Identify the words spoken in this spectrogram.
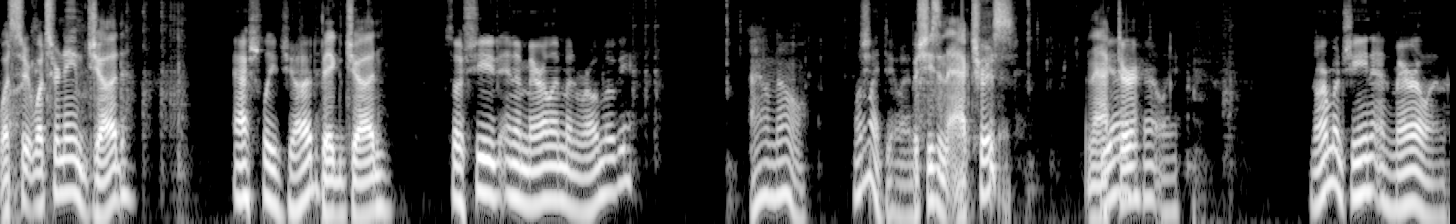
what's her What's her name? Judd? Ashley Judd. Big Judd? So she in a Marilyn Monroe movie? I don't know. What am I doing? But she's an actress? An Yeah, actor? apparently. Norma Jean and Marilyn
